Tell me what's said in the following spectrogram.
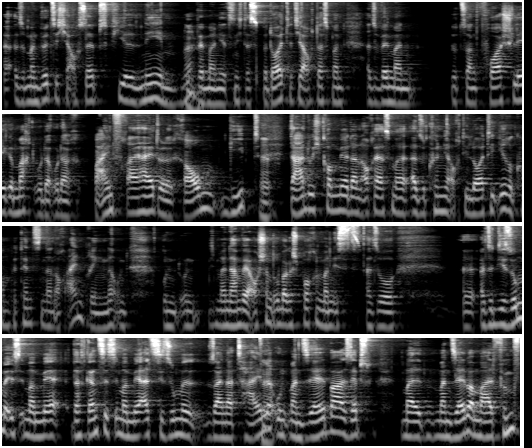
äh, also man wird sich ja auch selbst viel nehmen, ne? wenn man jetzt nicht, das bedeutet ja auch, dass man, also wenn man sozusagen Vorschläge macht oder, oder Beinfreiheit oder Raum gibt, ja. dadurch kommen ja dann auch erstmal, also können ja auch die Leute ihre Kompetenzen dann auch einbringen. Ne? Und, und, und ich meine, da haben wir ja auch schon drüber gesprochen, man ist also also die Summe ist immer mehr, das Ganze ist immer mehr als die Summe seiner Teile ja. und man selber, selbst mal man selber mal fünf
